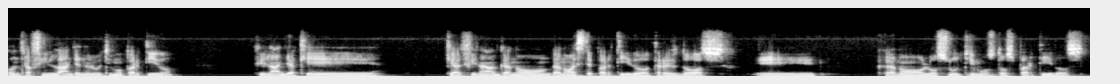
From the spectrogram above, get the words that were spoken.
contra Finlandia en el último partido. Finlandia que, que al final ganó, ganó este partido 3-2 y ganó los últimos dos partidos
